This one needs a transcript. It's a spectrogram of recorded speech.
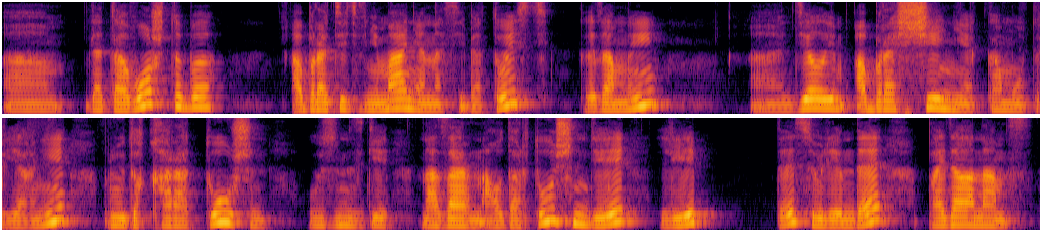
э, для того, чтобы обратить внимание на себя, то есть когда мы ә, делаем обращение к кому-то яғни біреуді қарату үшін өзімізге назарын аударту үшін де лепті сөйлемді пайдаланамыз Э,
